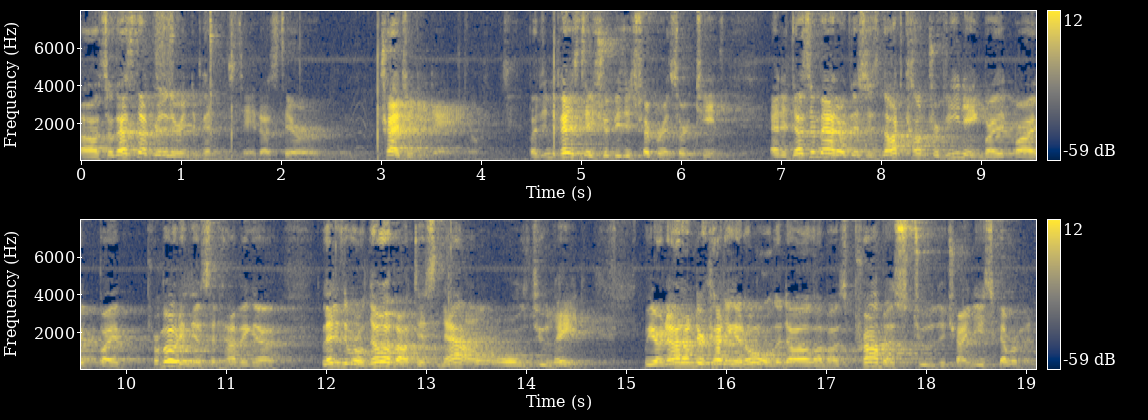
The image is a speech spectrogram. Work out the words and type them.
Uh, so that's not really their Independence Day. That's their tragedy day. You know? But Independence Day should be this February 13th. And it doesn't matter if this is not contravening by, by, by promoting this and having a letting the world know about this now, all too late. We are not undercutting at all the Dalai Lama's promise to the Chinese government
